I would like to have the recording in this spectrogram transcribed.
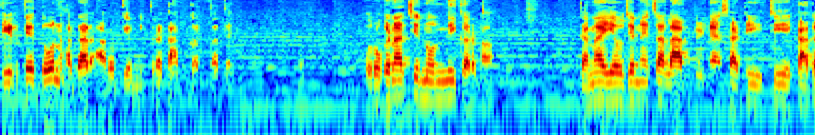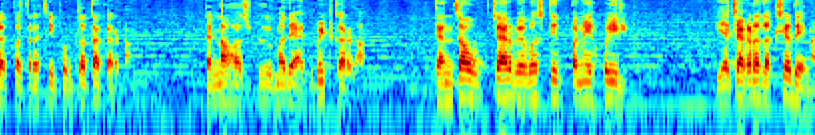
दीड ते दोन हजार आरोग्य मित्र काम करतात. आहे रुग्णाची नोंदणी करणं त्यांना योजनेचा लाभ मिळण्यासाठीची कागदपत्राची पूर्तता करणं त्यांना हॉस्पिटलमध्ये ॲडमिट करणं त्यांचा उपचार व्यवस्थितपणे होईल याच्याकडे लक्ष देणं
